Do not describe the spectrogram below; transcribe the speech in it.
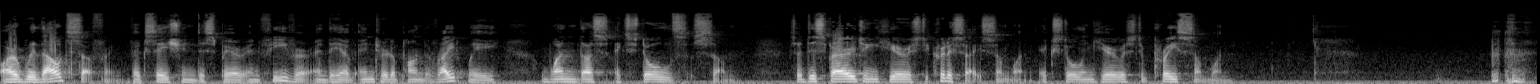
are without suffering, vexation, despair, and fever, and they have entered upon the right way, one thus extols some. So disparaging here is to criticize someone. Extolling here is to praise someone.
